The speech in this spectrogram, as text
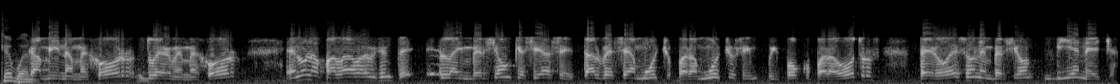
camina mejor, duerme mejor. En una palabra, Vicente, la inversión que se hace tal vez sea mucho para muchos y, poco para otros, pero es una inversión bien hecha.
